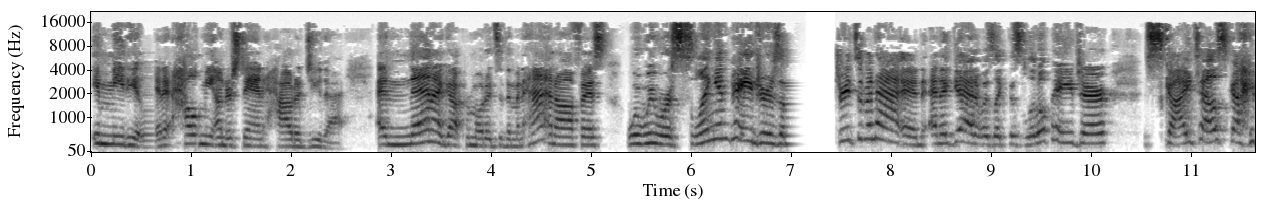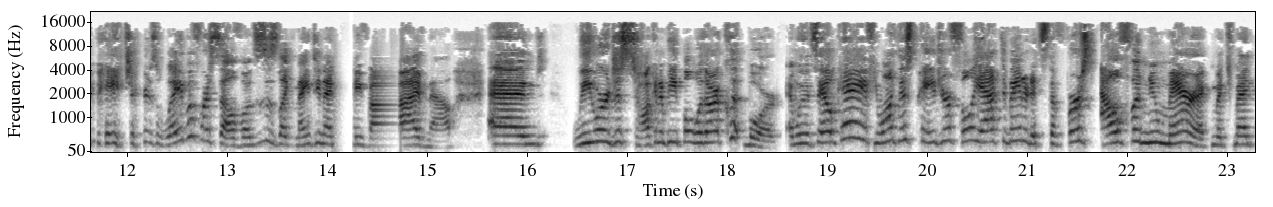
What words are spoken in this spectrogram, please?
immediately. And it helped me understand how to do that. And then I got promoted to the Manhattan office where we were slinging pagers streets of Manhattan. And again, it was like this little pager, SkyTel Sky pagers, way before cell phones. This is like 1995 now. And we were just talking to people with our clipboard and we would say, okay, if you want this pager fully activated, it's the first alphanumeric, which meant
